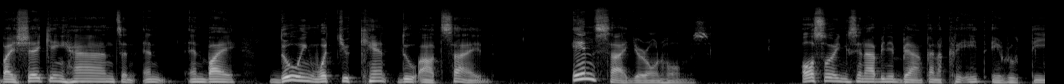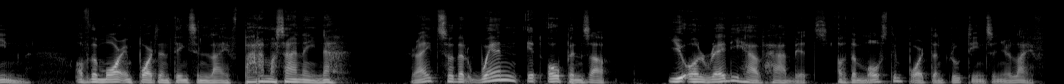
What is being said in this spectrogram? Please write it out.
by shaking hands and and and by doing what you can't do outside inside your own homes. Also, yung sinabi ni Bianca na create a routine of the more important things in life para masanay na. Right? So that when it opens up, you already have habits of the most important routines in your life.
